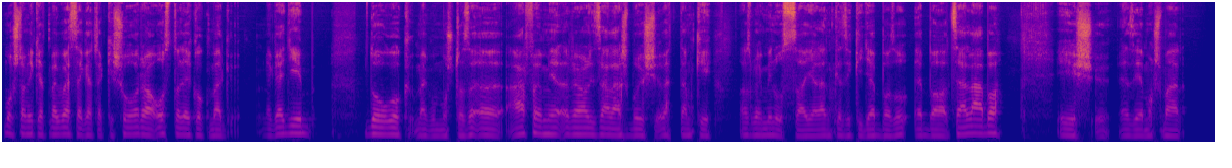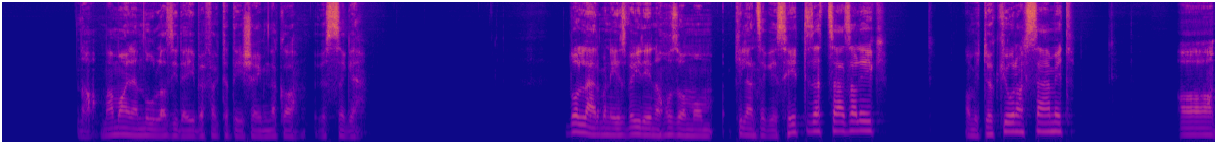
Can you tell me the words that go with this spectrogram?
most amiket megveszegetek ki sorra, osztalékok, meg, meg egyéb dolgok, meg most az árfolyam realizálásból is vettem ki, az meg minusszal jelentkezik így ebbe, az, ebbe a cellába, és ezért most már, na, már majdnem nulla az idei befektetéseimnek a összege. Dollárban nézve idén a hozamom 9,7%, ami tök jónak számít. A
